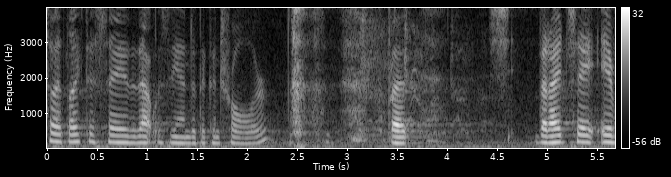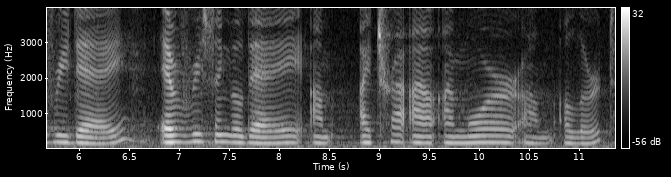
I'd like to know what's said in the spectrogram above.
So I'd like to say that that was the end of the controller, but she, but I'd say every day, every single day, um, I try. I, I'm more um, alert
